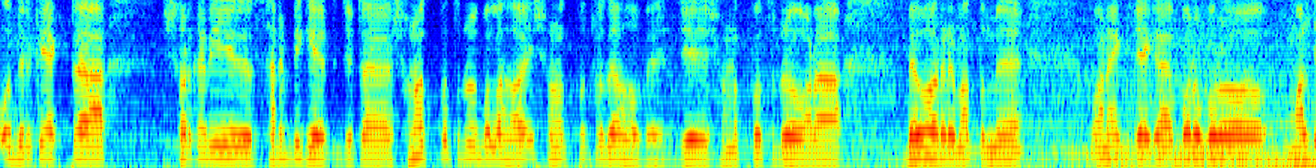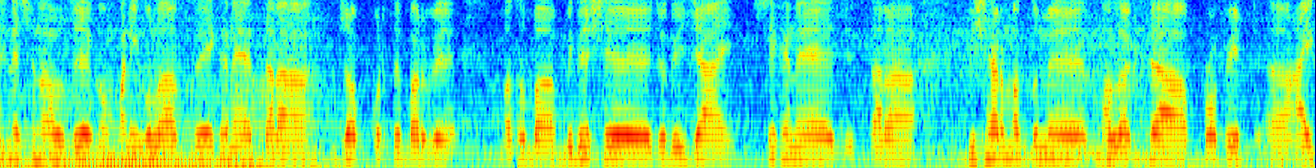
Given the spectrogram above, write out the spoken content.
ওদেরকে একটা সরকারি সার্টিফিকেট যেটা সনদপত্র বলা হয় সনদপত্র দেওয়া হবে। যে সনদপত্র ওরা ব্যবহারের মাধ্যমে অনেক জায়গায় বড় বড় মাল্টি ন্যাশনাল যে কোম্পানিগুলো আছে, এখানে তারা জব করতে পারবে অথবা বিদেশে যদি যায়, সেখানে তারা ভিসার মাধ্যমে ভালো একটা প্রফিট আয়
